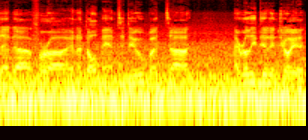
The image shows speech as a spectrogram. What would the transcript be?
that uh, for uh, an adult man to do, but I really did enjoy it.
